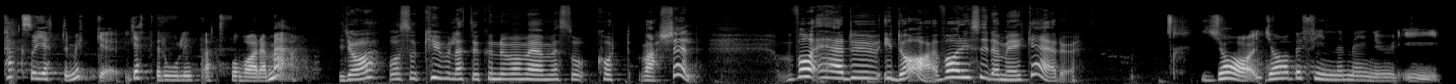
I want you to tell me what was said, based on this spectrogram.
Tack så jättemycket! Jätteroligt att få vara med. Ja, och så kul att du kunde vara med med så kort varsel. Var är du idag? Var i Sydamerika är du? Ja, jag befinner mig nu i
